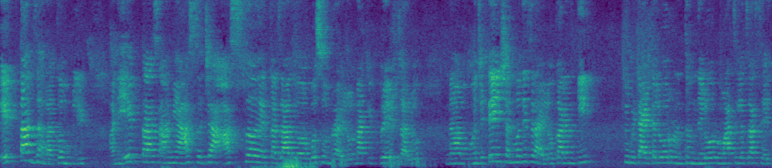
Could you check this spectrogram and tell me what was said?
एक तास झाला कंप्लीट आणि एक तास आम्ही असंच्या असं एका जागेवर बसून राहिलो ना की फ्रेश झालो ना म्हणजे टेन्शन मध्येच राहिलो. कारण की तुम्ही टायटल वरून थंबनेल वरून वाचलंच असेल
